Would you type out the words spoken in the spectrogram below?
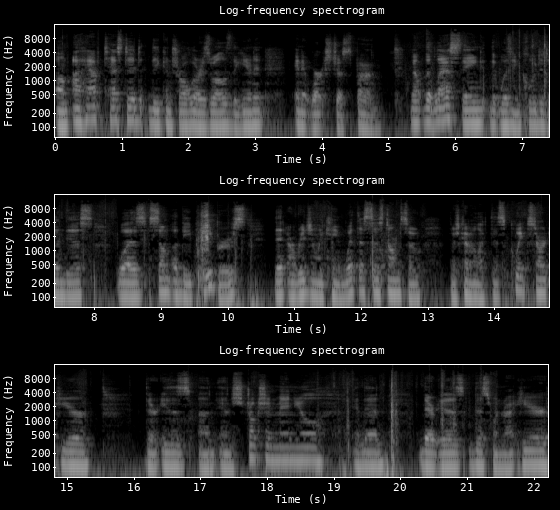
Um, I have tested the controller as well as the unit, and it works just fine. Now, the last thing that was included in this was some of the papers that originally came with the system. So there's kind of like this quick start here. There is an instruction manual, and then there is this one right here,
